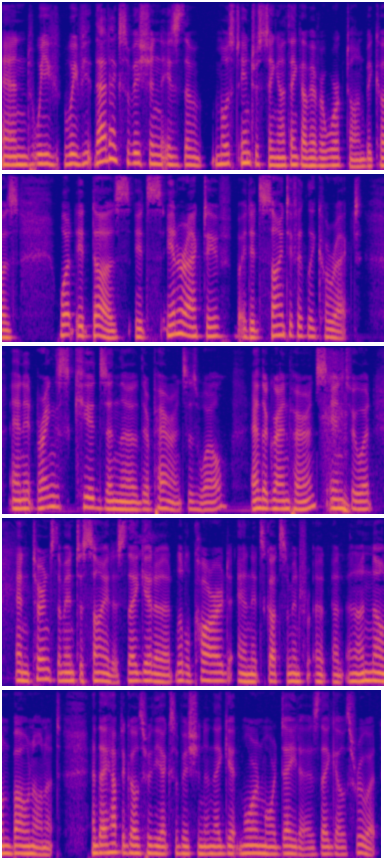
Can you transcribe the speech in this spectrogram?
And we've, we've, that exhibition is the most interesting I think I've ever worked on because what it does, it's interactive, but it's scientifically correct. And it brings kids and the, their parents as well, and their grandparents into it, and turns them into scientists. They get a little card, and it's got some inf- a, an unknown bone on it, and they have to go through the exhibition, and they get more and more data as they go through it.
